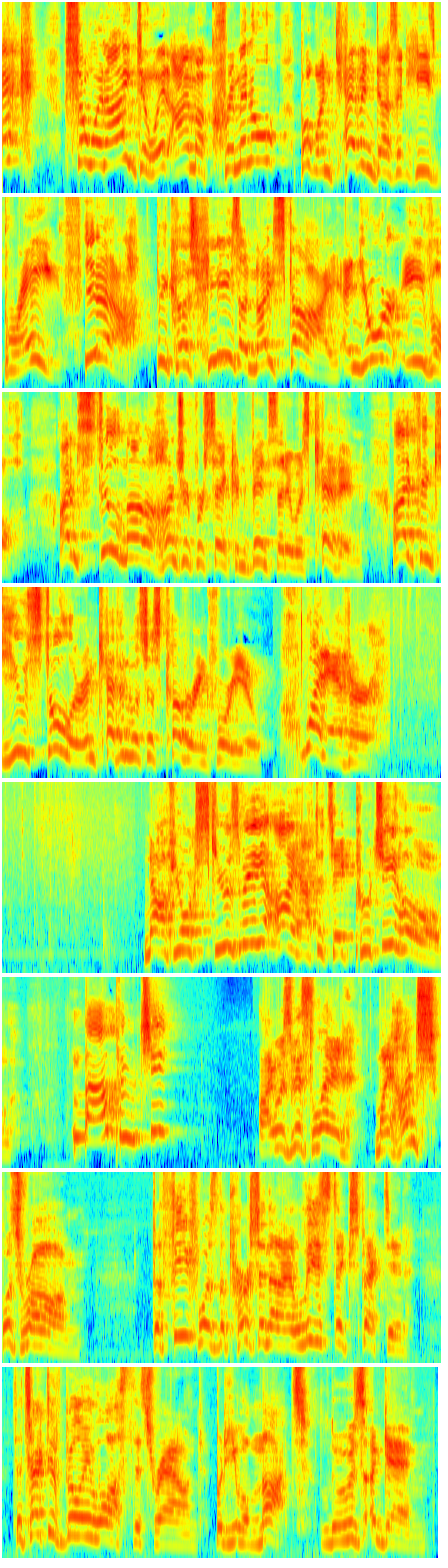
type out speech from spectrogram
Do it, I'm a criminal? But when Kevin does it, he's brave. Yeah, because he's a nice guy and you're evil. I'm still not 100% convinced that it was Kevin. I think you stole her and Kevin was just covering for you. Whatever. Now, if you'll excuse me, I have to take Poochie home. Bye, Poochie. I was misled. My hunch was wrong. The thief was the person that I least expected. Detective Billy lost this round, but he will not lose again.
